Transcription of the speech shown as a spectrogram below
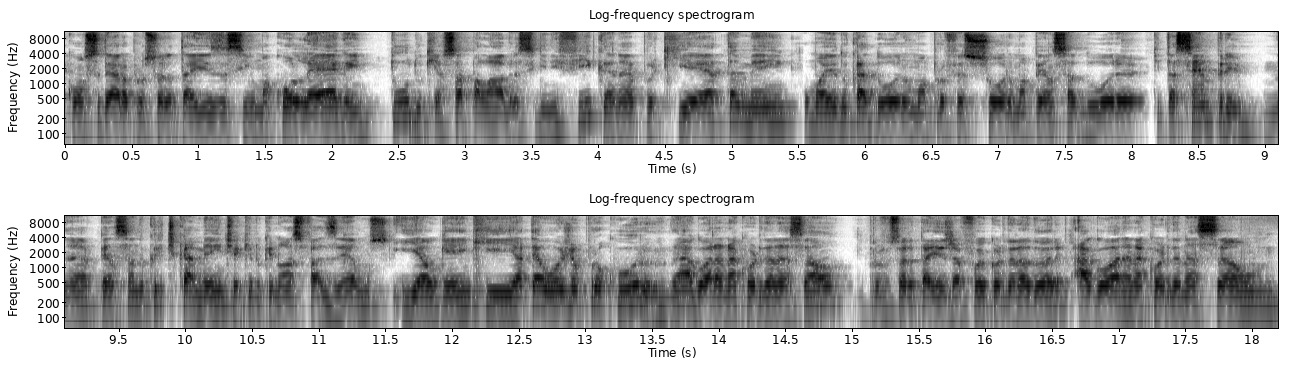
considero a professora Thais assim uma colega em tudo que essa palavra significa, né? Porque é também uma educadora, uma professora, uma pensadora que está sempre, né, pensando criticamente aquilo que nós fazemos e alguém que até hoje eu procuro, né? Agora na coordenação, a professora Thais já foi coordenadora, agora na coordenação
